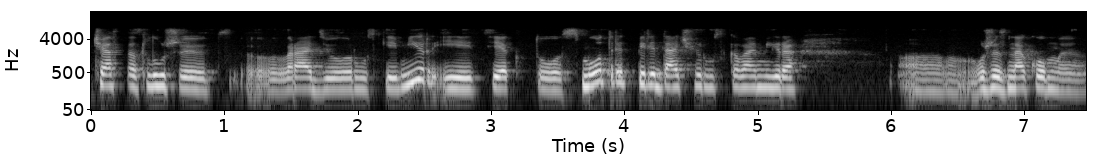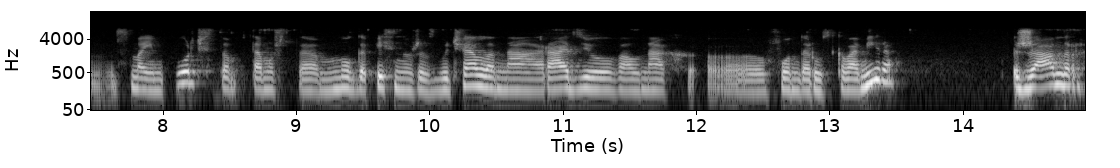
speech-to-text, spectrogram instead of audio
часто слушают э, радио «Русский мир», и те, кто смотрит передачи «Русского мира», Э, уже знакомы с моим творчеством, потому что много песен уже звучало на радио волнах э, Фонда Русского мира. Жанр э,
